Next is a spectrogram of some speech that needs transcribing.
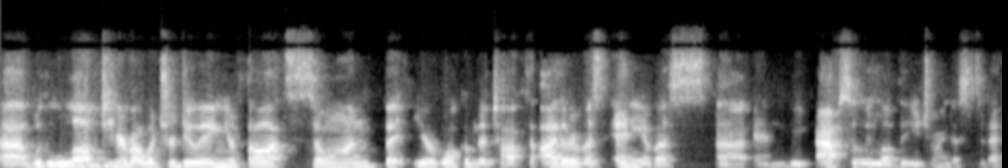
Uh, would love to hear about what you're doing, your thoughts, so on. But you're welcome to talk to either of us, any of us. Uh, and we absolutely love that you joined us today.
